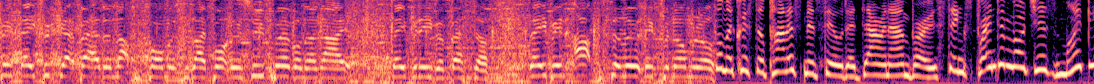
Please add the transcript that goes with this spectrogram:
think they could get better than that performance because I thought they were superb on their night. They've been even better. They've been absolutely phenomenal. Former Crystal Palace midfielder Darren Ambrose thinks Brendan Rodgers might be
